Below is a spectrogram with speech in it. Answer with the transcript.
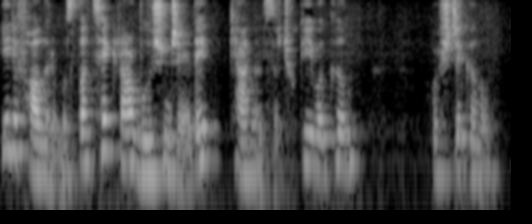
Yeni fallarımızda tekrar buluşuncaya dek kendinize çok iyi bakın. Hoşçakalın.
